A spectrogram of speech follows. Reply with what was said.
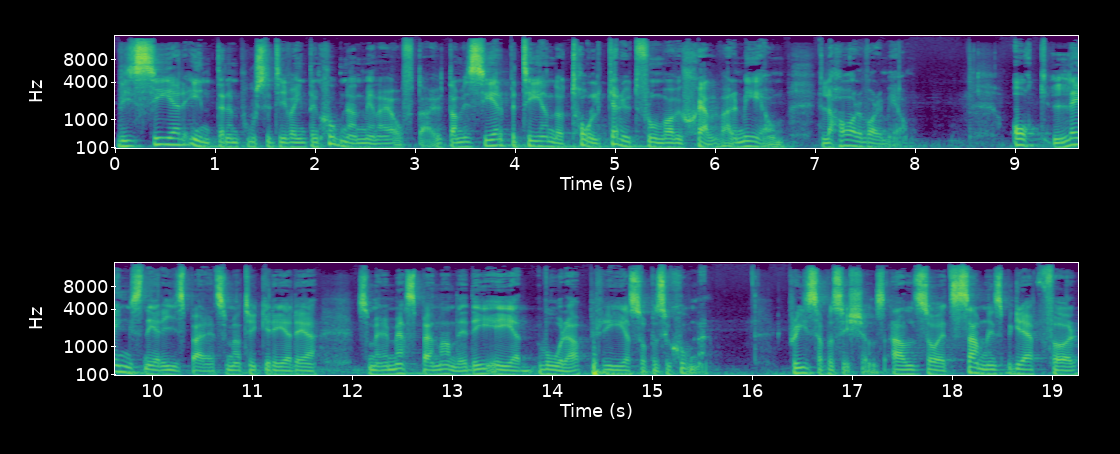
Vi ser inte den positiva intentionen menar jag ofta utan vi ser beteende och tolkar utifrån vad vi själva är med om eller har varit med om. Och längst ner i isberget som jag tycker är det som är det mest spännande det är våra presuppositioner. Presuppositions, alltså ett samlingsbegrepp för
